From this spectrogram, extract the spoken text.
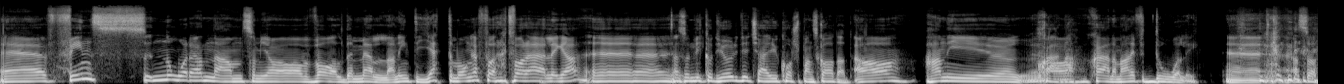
Eh, finns några namn som jag valde mellan. Inte jättemånga för att vara ärliga. Eh, Alltså, Niko Djurdjic är ju korsbandsskadad. Ja, han är ju... Stjärna. Ja, stjärna, men han är för dålig. Eh, alltså,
